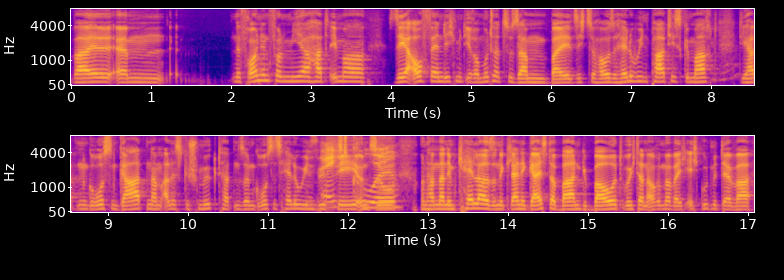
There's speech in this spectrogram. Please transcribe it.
weil ähm, eine Freundin von mir hat immer sehr aufwendig mit ihrer Mutter zusammen bei sich zu Hause Halloween-Partys gemacht. Die hatten einen großen Garten, haben alles geschmückt, hatten so ein großes Halloween-Buffet echt und so cool. und haben dann im Keller so eine kleine Geisterbahn gebaut, wo ich dann auch immer, weil ich echt gut mit der war,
